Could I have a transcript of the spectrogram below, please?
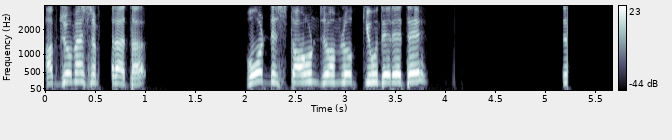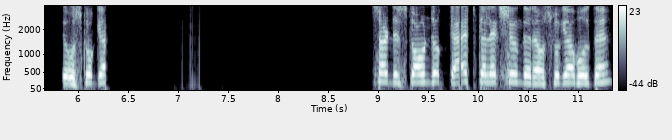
अब जो मैं समझ रहा था, वो डिस्काउंट जो हम लोग क्यों दे रहे थे? उसको क्या सर डिस्काउंट जो कैश कलेक्शन दे रहे हैं, उसको क्या बोलते हैं?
